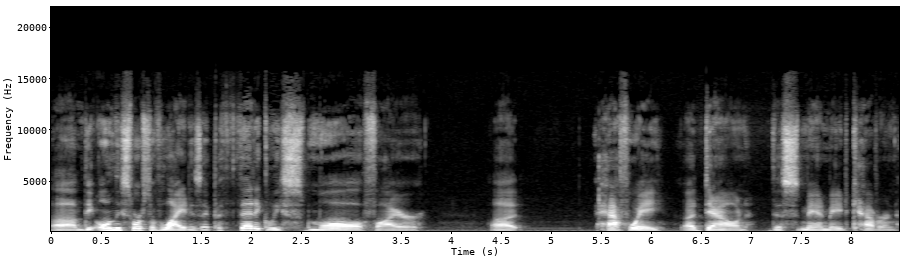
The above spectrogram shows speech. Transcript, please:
Um, the only source of light is a pathetically small fire uh, halfway uh, down this man made cavern.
